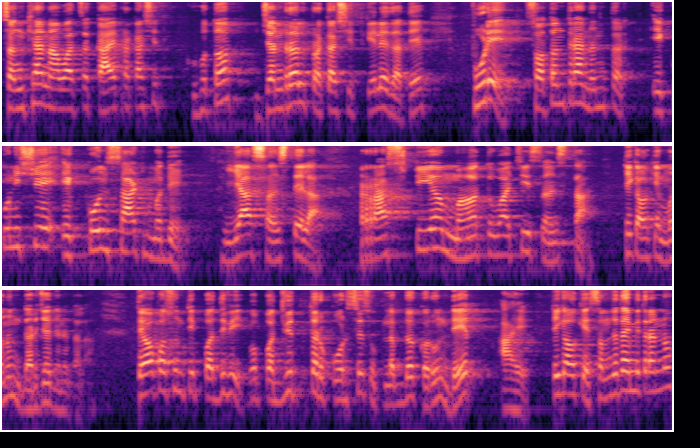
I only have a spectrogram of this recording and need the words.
संख्या नावाचं काय प्रकाशित होतं. जनरल प्रकाशित केले जाते. पुढे स्वातंत्र्यानंतर एकोणीसशे एकोणसाठमध्ये या संस्थेला राष्ट्रीय महत्त्वाची संस्था ठीक आहे ओके म्हणून दर्जा देण्यात आला. तेव्हापासून ती पदवी व पदव्युत्तर कोर्सेस उपलब्ध करून देत आहे. ठीक आहे ओके समजत आहे मित्रांनो?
